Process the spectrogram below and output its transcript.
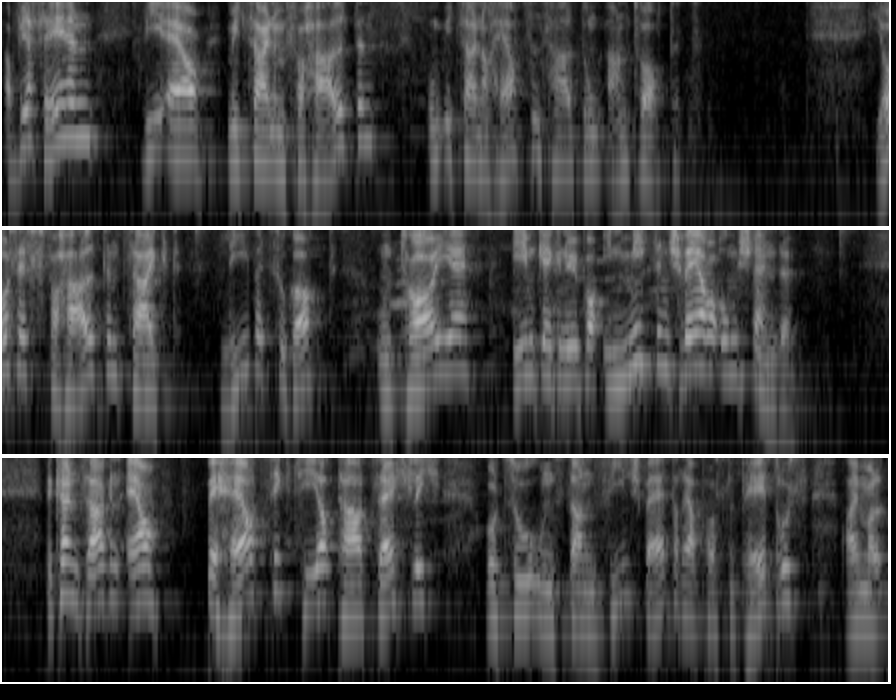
aber wir sehen, wie er mit seinem Verhalten und mit seiner Herzenshaltung antwortet. Josefs Verhalten zeigt Liebe zu Gott und Treue ihm gegenüber inmitten schwerer Umstände. Wir können sagen, er beherzigt hier tatsächlich wozu uns dann viel später der Apostel Petrus einmal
